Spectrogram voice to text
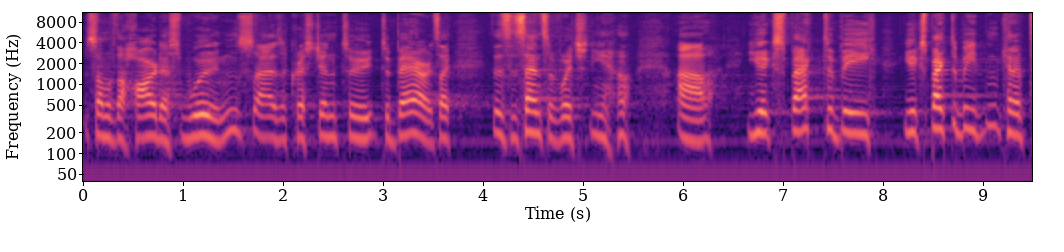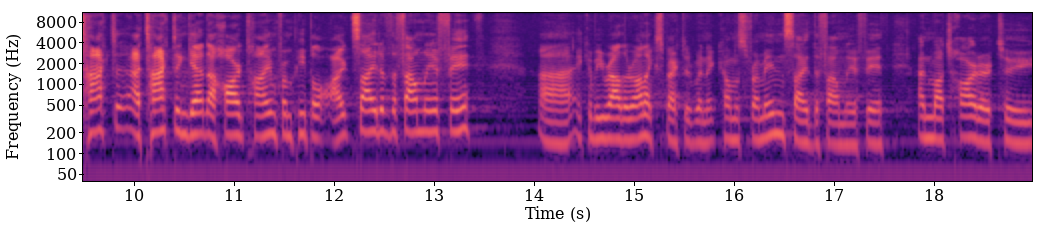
some of the hardest wounds as a Christian to, to bear. It's like there's a sense of which you know uh, you expect to be you expect to be kind of tact, attacked and get a hard time from people outside of the family of faith. Uh, it can be rather unexpected when it comes from inside the family of faith and much harder to,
